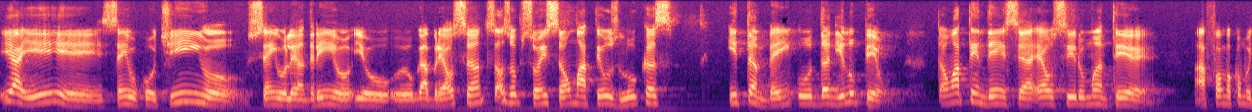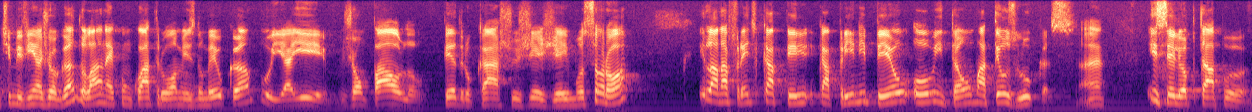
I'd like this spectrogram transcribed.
e aí, sem o Coutinho, sem o Leandrinho e o, o Gabriel Santos, as opções são Matheus Lucas e também o Danilo Peu. Então a tendência é o Ciro manter a forma como o time vinha jogando lá, né, com quatro homens no meio campo, e aí João Paulo, Pedro Cacho, GG e Mossoró, e lá na frente Caprini e Peu, ou então Matheus Lucas. Né? E se ele optar por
